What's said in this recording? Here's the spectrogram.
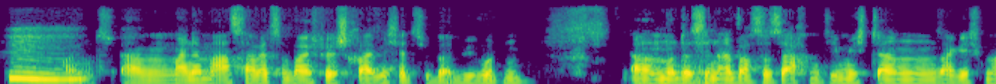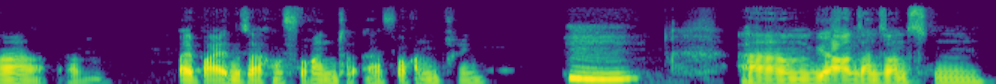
Hm. Und ähm, meine Masterarbeit zum Beispiel schreibe ich jetzt über Bivuden. Ähm, und das sind einfach so Sachen, die mich dann, sage ich mal, ähm, bei beiden Sachen voran, äh, voranbringen. Hm. Ähm, ja, und ansonsten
